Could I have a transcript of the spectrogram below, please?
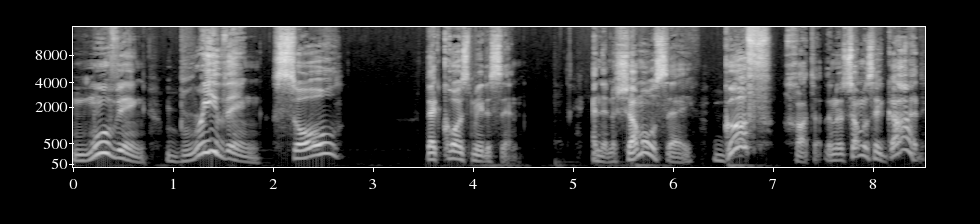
moving, breathing soul that caused me to sin. And the neshama will say, Guf chata. Then someone say, God,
